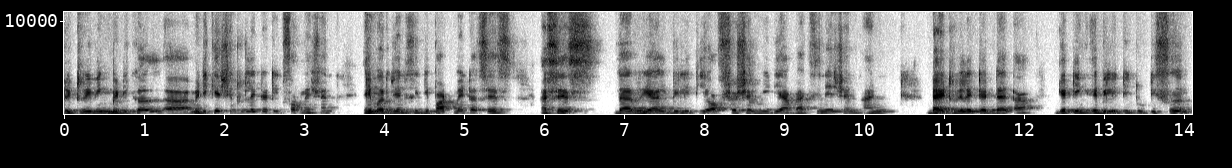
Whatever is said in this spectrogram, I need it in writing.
retrieving medical uh, medication related information, emergency department assess, assess the reliability of social media, vaccination and diet related data, getting ability to discern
